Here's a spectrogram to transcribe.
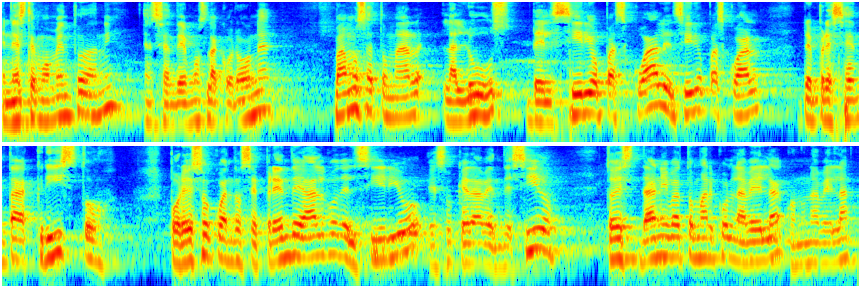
En este momento, Dani, encendemos la corona. Vamos a tomar la luz del cirio pascual. El cirio pascual representa a Cristo. Por eso cuando se prende algo del cirio, eso queda bendecido. Entonces Dani va a tomar con la vela, con una vela,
